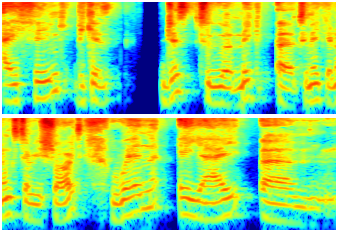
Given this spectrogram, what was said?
I think because just to uh, make uh, to make a long story short, when AI um,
